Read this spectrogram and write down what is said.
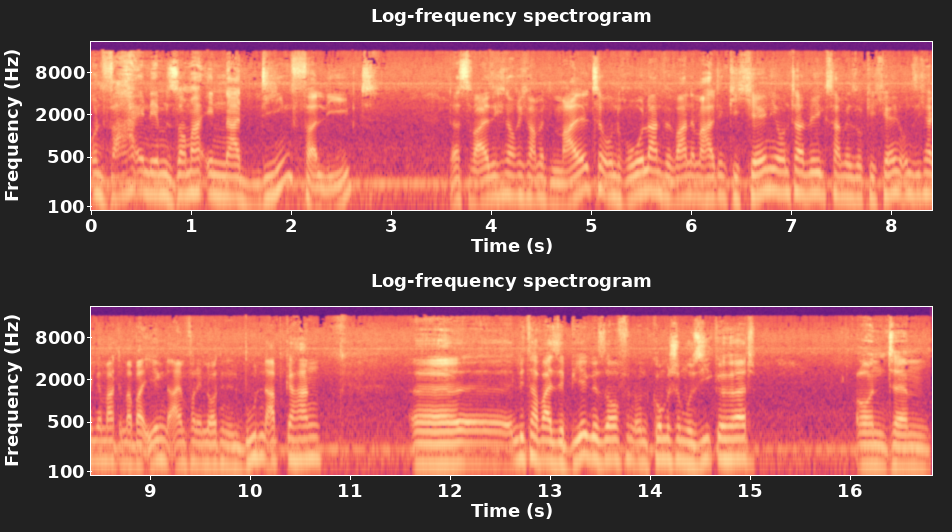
und war in dem Sommer in Nadine verliebt das weiß ich noch. Ich war mit Malte und Roland. Wir waren immer halt in Kichelni unterwegs, haben mir so Kichellen unsicher gemacht, immer bei irgendeinem von den Leuten in den Buden abgehangen, äh, literweise Bier gesoffen und komische Musik gehört. Und ähm,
